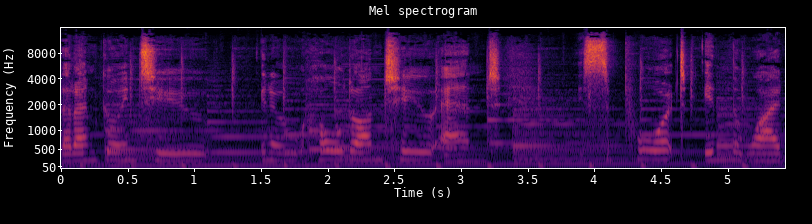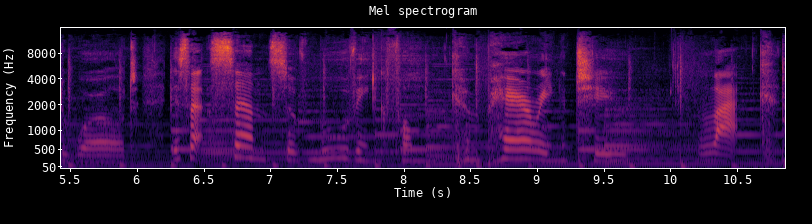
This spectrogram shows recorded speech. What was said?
that I'm going to, you know, hold on to and support in the wide world is that sense of moving from comparing to lack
